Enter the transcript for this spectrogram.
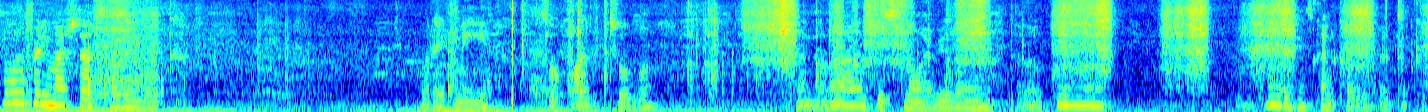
So pretty much that's how they look. What I've made so far, two of them. Turn around, there's snow everywhere. The little pin. Everything's kind of covered, but it's okay.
